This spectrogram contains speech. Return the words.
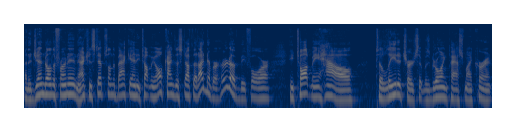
an agenda on the front end, action steps on the back end. He taught me all kinds of stuff that I'd never heard of before. He taught me how to lead a church that was growing past my current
